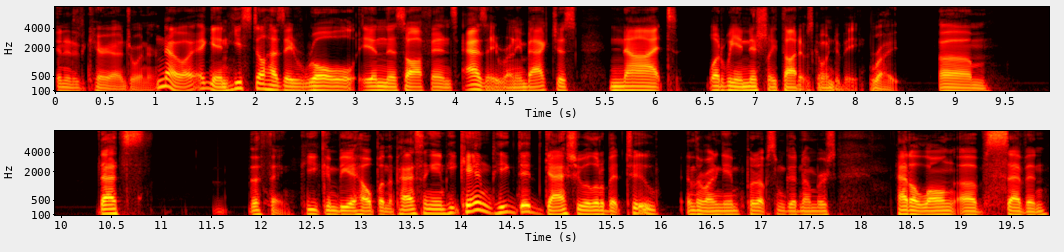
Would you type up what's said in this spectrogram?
In it Dakereon Joyner. No, again, he still has a role in this offense as a running back, just not what we initially thought it was going to be. Right. Um that's the thing. He can be a help in the passing game. He can he did gash you a little bit too in the running game, put up some good numbers. Had a long of 7,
